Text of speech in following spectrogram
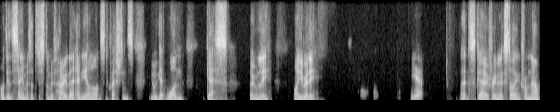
I'll do the same as I've just done with Harry there. Any unanswered questions, you will get one guess only. Are you ready? Yeah. Let's go. Three minutes starting from now.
